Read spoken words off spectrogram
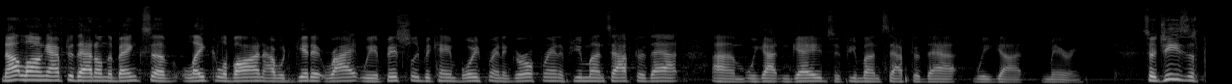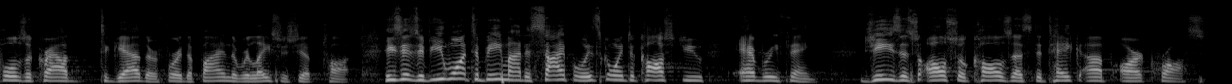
Not long after that, on the banks of Lake Lavon, I would get it right. We officially became boyfriend and girlfriend. A few months after that, um, we got engaged. A few months after that, we got married. So Jesus pulls a crowd together for a define the relationship talk. He says, If you want to be my disciple, it's going to cost you everything. Jesus also calls us to take up our cross.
